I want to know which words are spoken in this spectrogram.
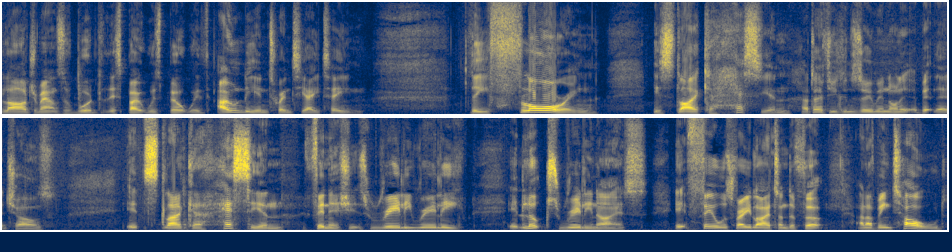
large amounts of wood that this boat was built with only in 2018. The flooring is like a Hessian. I don't know if you can zoom in on it a bit there, Charles. It's like a Hessian finish. It's really, really it looks really nice. It feels very light underfoot, and I've been told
